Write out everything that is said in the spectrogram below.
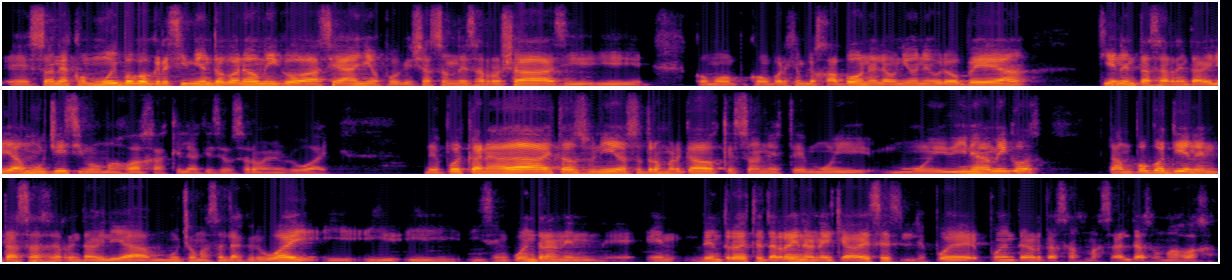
eh, zonas con muy poco crecimiento económico hace años porque ya son desarrolladas y, como, como, por ejemplo Japón o la Unión Europea, tienen tasas de rentabilidad muchísimo más bajas que las que se observan en Uruguay. Después Canadá, Estados Unidos, otros mercados que son este, muy, muy dinámicos, tampoco tienen tasas de rentabilidad mucho más altas que Uruguay y, se encuentran dentro de este terreno en el que a veces les puede, pueden tener tasas más altas o más bajas.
